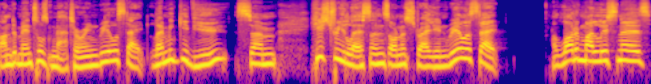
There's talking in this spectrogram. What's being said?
Fundamentals matter in real estate. Let me give you some history lessons on Australian real estate. A lot of my listeners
